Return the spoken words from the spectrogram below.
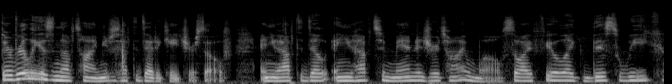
there really is enough time. You just have to dedicate yourself and you have to de- and you have to manage your time well. So I feel like this week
